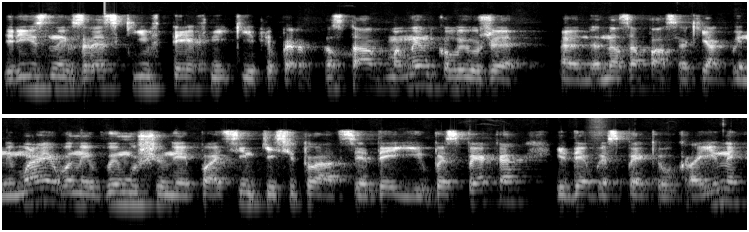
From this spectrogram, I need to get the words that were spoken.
різних зразків техніки. Тепер настав момент, коли вже е, на запасах якби немає. Вони вимушені по оцінці ситуації, де її безпека і де безпека України,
